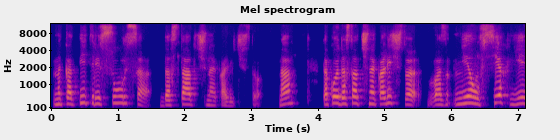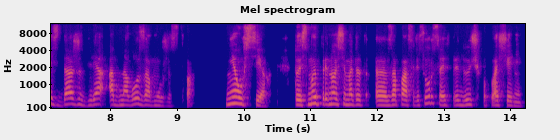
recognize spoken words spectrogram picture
накопить ресурса достаточное количество. Да? Такое достаточное количество не у всех есть даже для одного замужества. Не у всех. То есть мы приносим этот э, запас ресурса из предыдущих воплощений.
